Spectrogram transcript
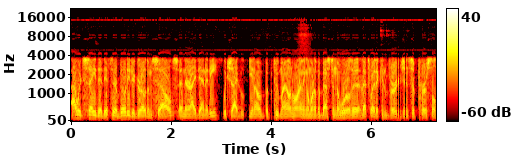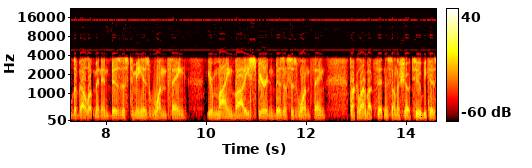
I would say that it's their ability to grow themselves and their identity, which I, you know, toot my own horn. I think I'm one of the best in the world. That's why the convergence of personal development and business to me is one thing. Your mind, body, spirit, and business is one thing. Talk a lot about fitness on the show too, because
